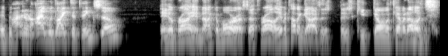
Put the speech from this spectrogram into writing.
Eh, but I don't know. I would like to think so. Daniel Bryan, Nakamura, Seth Rollins. They have a ton of guys. They just, they just keep going with Kevin Owens.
